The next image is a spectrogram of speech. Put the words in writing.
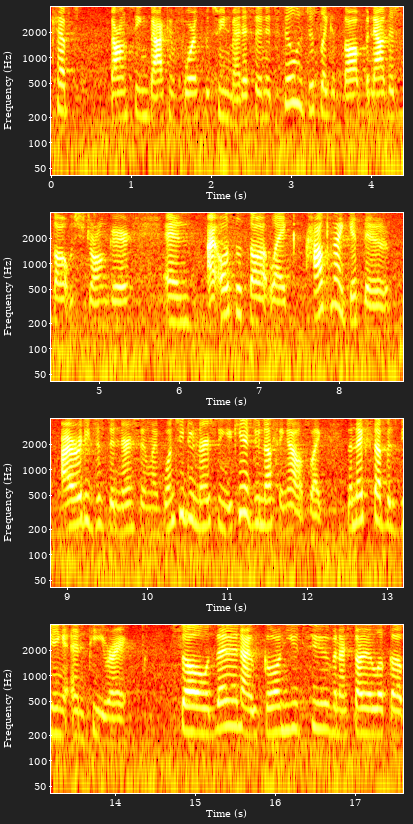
kept bouncing back and forth between medicine. It still was just like a thought, but now this thought was stronger. And I also thought like, how can I get there? I already just did nursing. Like once you do nursing, you can't do nothing else. Like the next step is being an NP, right? So then I go on YouTube and I started to look up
